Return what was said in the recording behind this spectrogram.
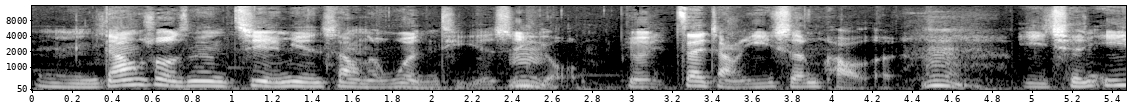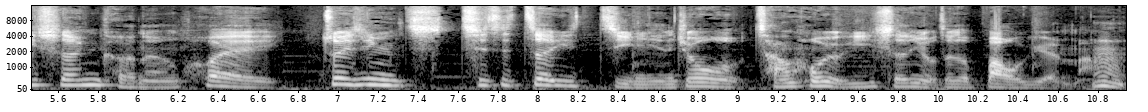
嗯，你刚刚说的是那个界面上的问题也是有，嗯、比如再讲医生好了，嗯，以前医生可能会，最近其实这一几年就常会有医生有这个抱怨嘛，嗯，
